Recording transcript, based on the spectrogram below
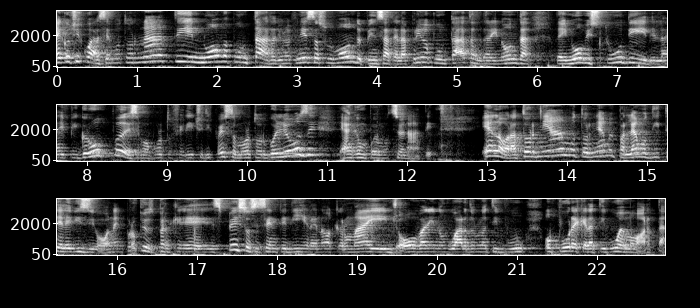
Eccoci qua, siamo tornati, nuova puntata di Una finestra sul mondo e pensate, la prima puntata andare in onda dai nuovi studi dell'IP Group e siamo molto felici di questo, molto orgogliosi e anche un po' emozionati. E allora torniamo, torniamo e parliamo di televisione, proprio perché spesso si sente dire no, che ormai i giovani non guardano la tv oppure che la tv è morta,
